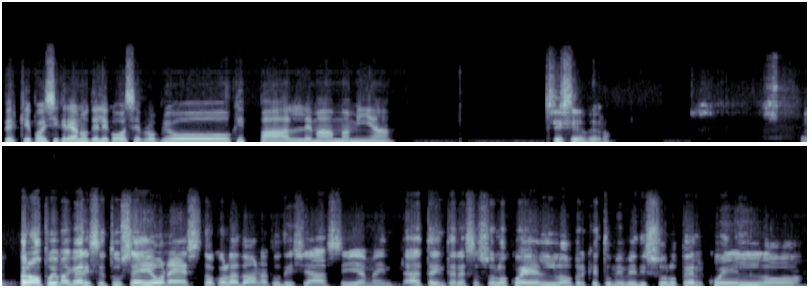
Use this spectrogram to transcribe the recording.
perché poi si creano delle cose proprio... Che palle, mamma mia. Sì, sì, è vero. Però poi magari se tu sei onesto con la donna, tu dici, ah sì, a, me, a te interessa solo quello, perché tu mi vedi solo per quello.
